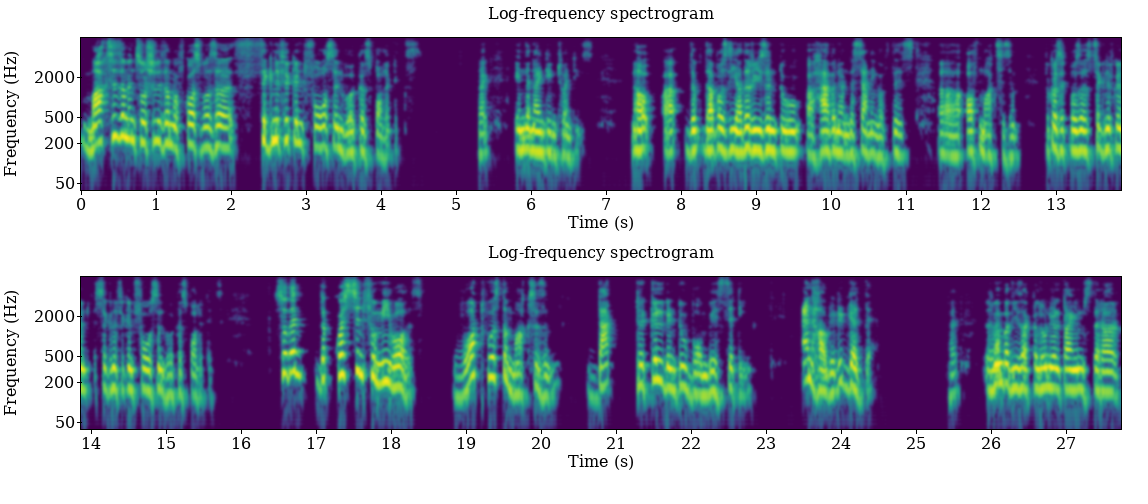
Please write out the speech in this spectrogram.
Marxism and socialism, of course, was a significant force in workers' politics, right, in the 1920s. Now, uh, th- that was the other reason to uh, have an understanding of this, uh, of Marxism, because it was a significant, significant force in workers' politics. So then the question for me was what was the Marxism that trickled into Bombay city and how did it get there? Right? Remember, these are colonial times, there are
